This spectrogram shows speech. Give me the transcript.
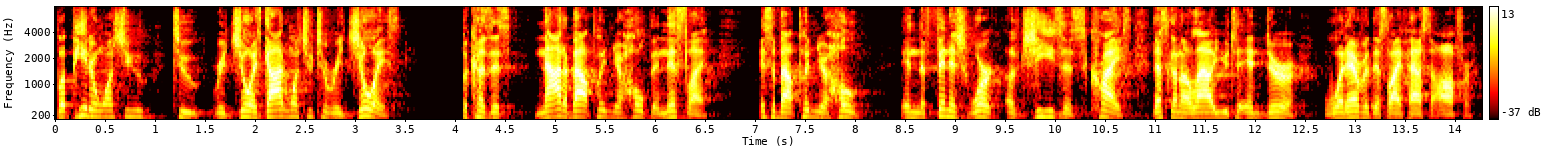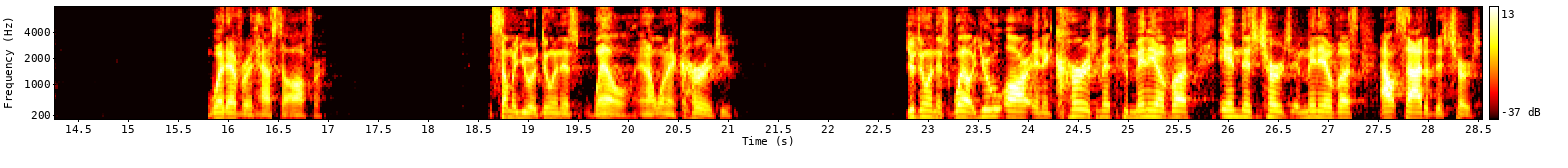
But Peter wants you to rejoice. God wants you to rejoice because it's not about putting your hope in this life, it's about putting your hope in the finished work of Jesus Christ that's going to allow you to endure whatever this life has to offer. Whatever it has to offer. And some of you are doing this well, and I want to encourage you. You're doing this well. You are an encouragement to many of us in this church and many of us outside of this church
